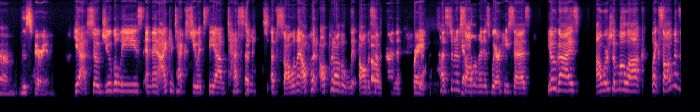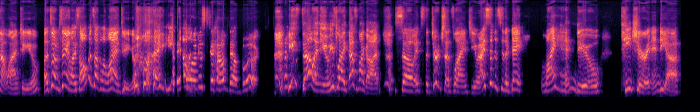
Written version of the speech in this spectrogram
um, Luciferian. Yeah, so Jubilees, and then I can text you. It's the um, Testament of Solomon. I'll put I'll put all the all the Oh. stuff on the Right. Yeah. Testament of Yeah. Solomon is where he says, "Yo, guys, I worship Moloch." Like Solomon's not lying to you. That's what I'm saying. Like Solomon's not the one lying to you. like he's They don't telling want us to have that book. He's telling you. He's like, that's my God. So it's the church that's lying to you. And I said this the other day. My Hindu teacher in India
